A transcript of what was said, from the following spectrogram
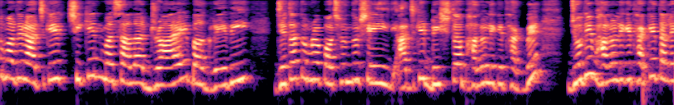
তোমাদের আজকের চিকেন মশালা ড্রাই বা গ্রেভি যেটা তোমরা পছন্দ, সেই আজকের ডিশটা ভালো লেগে থাকবে। যদি ভালো লেগে থাকে, তাহলে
